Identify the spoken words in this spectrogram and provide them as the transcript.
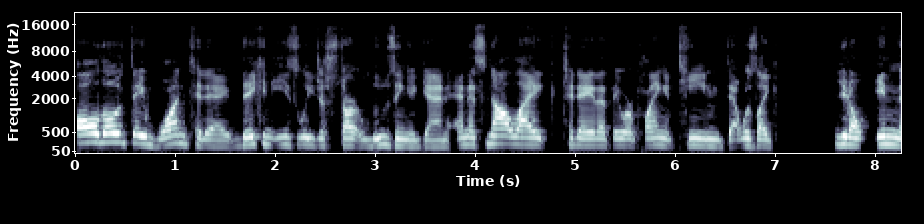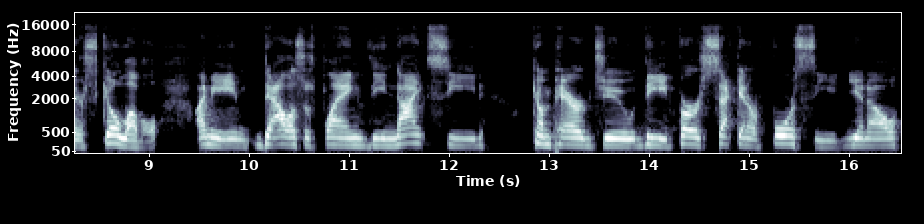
although they won today, they can easily just start losing again. And it's not like today that they were playing a team that was like, you know, in their skill level. I mean, Dallas was playing the ninth seed compared to the first, second, or fourth seed, you know?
